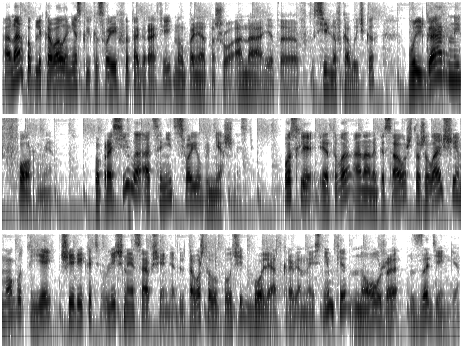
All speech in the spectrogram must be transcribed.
Она опубликовала несколько своих фотографий, ну, понятно, что она это сильно в кавычках, в вульгарной форме. Попросила оценить свою внешность. После этого она написала, что желающие могут ей чирикать в личные сообщения для того, чтобы получить более откровенные снимки, но уже за деньги.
